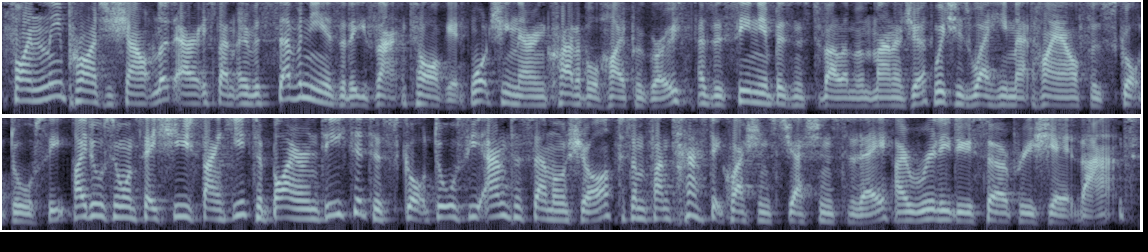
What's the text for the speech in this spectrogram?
Finally, prior to Shoutlet, Eric spent over seven years at Exact Target, watching their incredible hypergrowth as a senior business development manager, which is where he met High Alpha's Scott Dorsey. I'd also want to say huge thank you to Byron Deeter, to Scott Dorsey, and to Semil Shah for some fantastic questions suggestions today. I really do so appreciate that.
